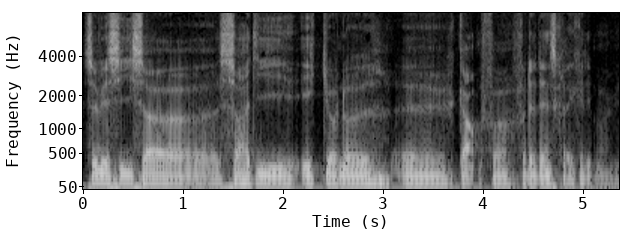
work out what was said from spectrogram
Så vil jeg sige, så, så har de ikke gjort noget øh, gavn for, for det danske realkreditmarked.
